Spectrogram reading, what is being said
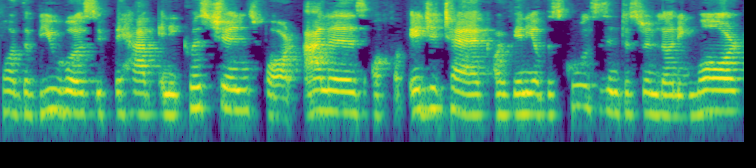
for the viewers if they have any questions for Alice or for Edutech, or if any of the schools is interested in learning more,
